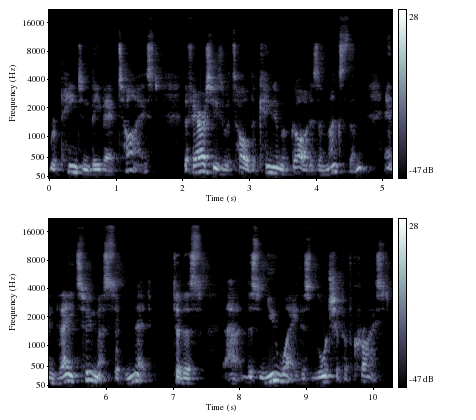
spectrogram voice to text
Repent and be baptized, the Pharisees were told the kingdom of God is amongst them, and they too must submit to this, uh, this new way, this lordship of Christ.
